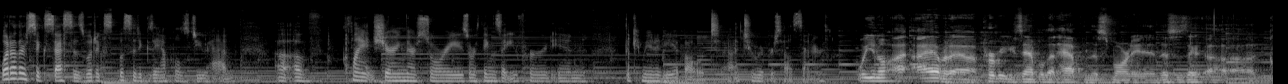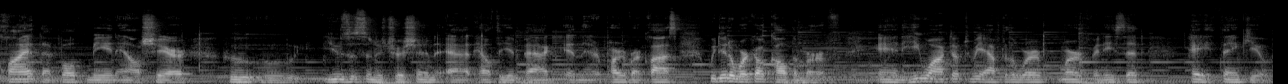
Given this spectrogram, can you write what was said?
What other successes, what explicit examples do you have uh, of clients sharing their stories or things that you've heard in the community about uh, Two Rivers Health Center? Well, you know, I, I have a, a, perfect example that happened this morning, and this is a, a client that both me and Al share who, who uses the nutrition at Healthy Impact and they're part of our class. We did a workout called the Murph. And he walked up to me after the Murph and he said, Hey, thank you.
